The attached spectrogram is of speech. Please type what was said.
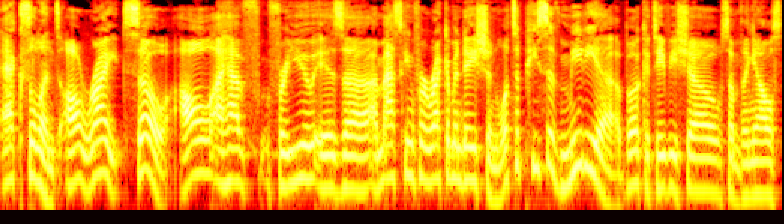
Excellent. All right. So, all I have for you is uh, I'm asking for a recommendation. What's a piece of media, a book, a TV show, something else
